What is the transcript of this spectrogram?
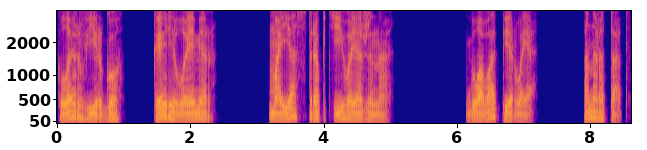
Клэр Вирго, Кэрри Лэмер, моя строптивая жена. Глава первая. Анаратат.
